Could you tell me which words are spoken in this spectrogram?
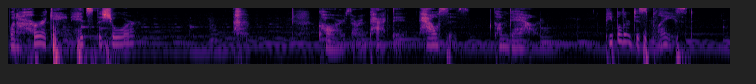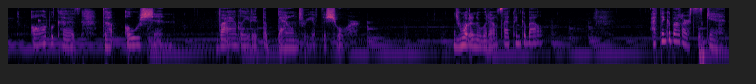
When a hurricane hits the shore, cars are impacted, houses come down, people are displaced, all because the ocean violated the boundary of the shore. You want to know what else I think about? I think about our skin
